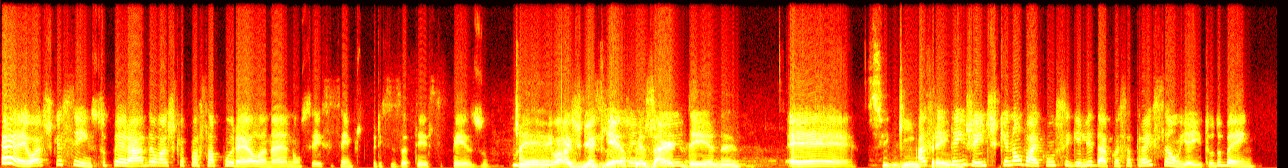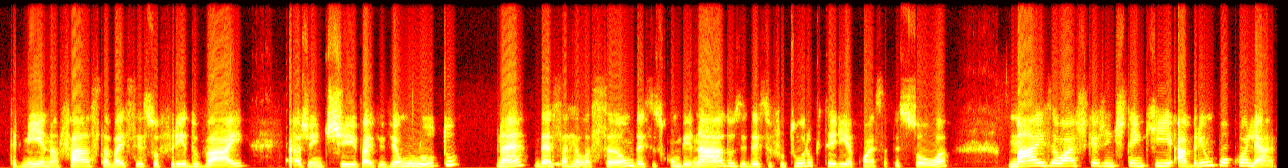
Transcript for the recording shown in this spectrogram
É, eu acho que assim, superada, eu acho que é passar por ela, né? Não sei se sempre precisa ter esse peso. É, eu acho é viver que apesar gente... de, né? É. Seguir em assim, frente. tem gente que não vai conseguir lidar com essa traição, e aí tudo bem. Termina, afasta, vai ser sofrido, vai. A gente vai viver um luto, né? Dessa uhum. relação, desses combinados e desse futuro que teria com essa pessoa. Mas eu acho que a gente tem que abrir um pouco o olhar.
